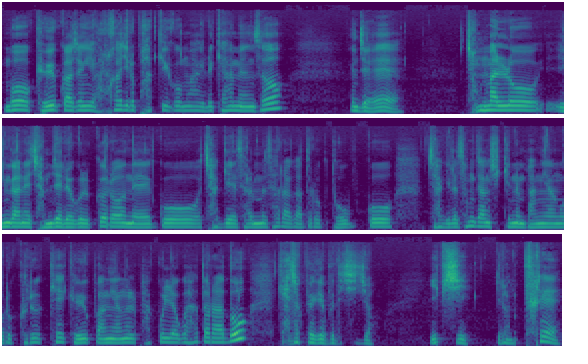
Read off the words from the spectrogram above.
뭐 교육 과정이 여러 가지로 바뀌고 막 이렇게 하면서 이제 정말로 인간의 잠재력을 끌어내고 자기의 삶을 살아가도록 돕고 자기를 성장시키는 방향으로 그렇게 교육 방향을 바꾸려고 하더라도 계속 벽에 부딪히죠. 입시 이런 틀에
